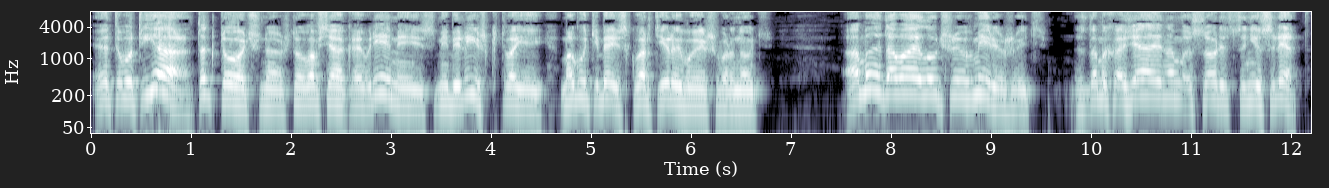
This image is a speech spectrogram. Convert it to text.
Это вот я, так точно, что во всякое время из мебелишки твоей могу тебя из квартиры вышвырнуть. А мы давай лучше в мире жить. С домохозяином ссориться не след.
